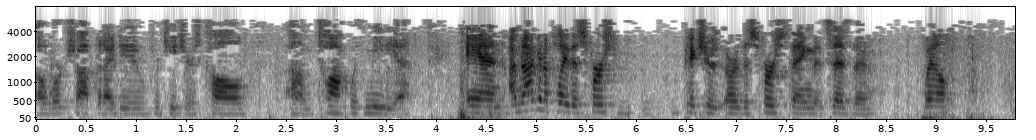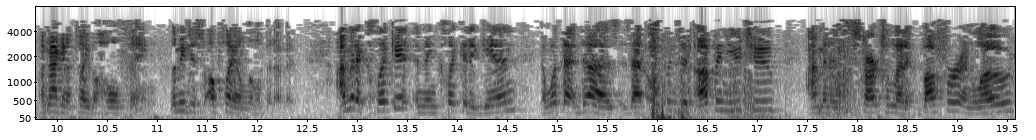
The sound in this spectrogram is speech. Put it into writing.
a workshop that I do for teachers called um, Talk with Media. And I'm not going to play this first picture or this first thing that says the well, I'm not going to play the whole thing. Let me just, I'll play a little bit of it. I'm going to click it and then click it again. And what that does is that opens it up in YouTube. I'm going to start to let it buffer and load.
